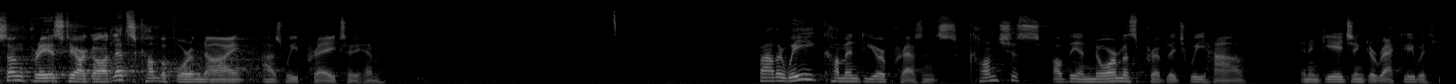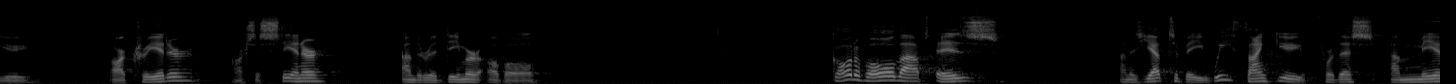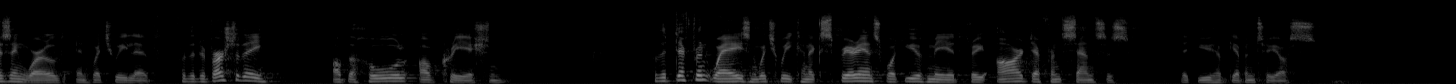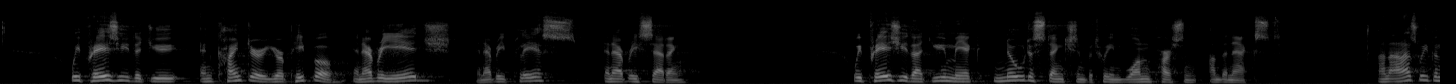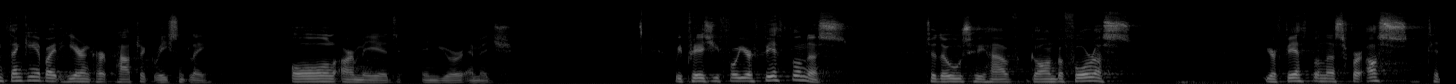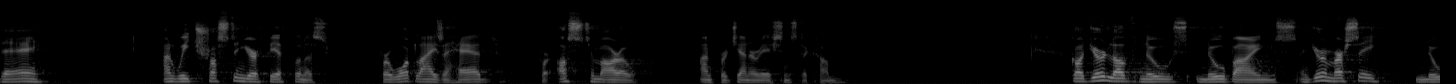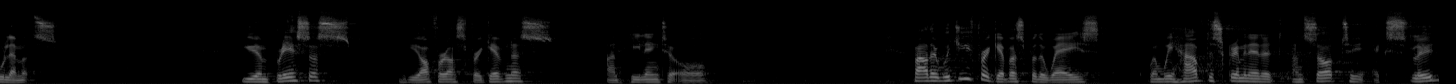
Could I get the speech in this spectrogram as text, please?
Sung praise to our God, let's come before Him now as we pray to Him. Father, we come into your presence conscious of the enormous privilege we have in engaging directly with you, our Creator, our Sustainer, and the Redeemer of all. God of all that is and is yet to be, we thank you for this amazing world in which we live, for the diversity of the whole of creation, for the different ways in which we can experience what you have made through our different senses that you have given to us. We praise you that you encounter your people in every age, in every place, in every setting. We praise you that you make no distinction between one person and the next. And as we've been thinking about here in Kirkpatrick recently, all are made in your image. We praise you for your faithfulness to those who have gone before us, your faithfulness for us today. And we trust in your faithfulness for what lies ahead for us tomorrow and for generations to come. God, your love knows no bounds, and your mercy no limits. You embrace us, and you offer us forgiveness and healing to all. Father, would you forgive us for the ways when we have discriminated and sought to exclude,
